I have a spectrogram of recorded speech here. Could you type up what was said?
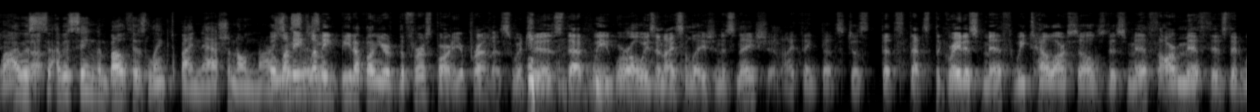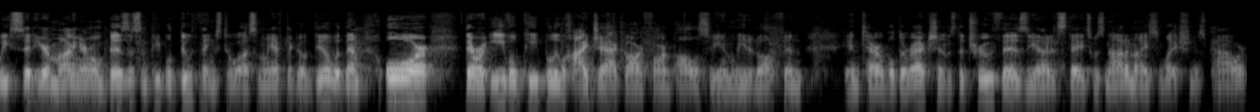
Well, I was uh, I was seeing them both as linked by national narcissism. Well, let me let me beat up on your the first part of your premise, which is that we were always an isolationist nation. I think that's just that's that's the greatest myth. We tell ourselves this myth. Our myth is that we sit here minding our own business and people do things to us and we have to go deal with them, or there are evil people who hijack our foreign policy and lead it off in in terrible directions. The truth is, the United States was not an isolationist power.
